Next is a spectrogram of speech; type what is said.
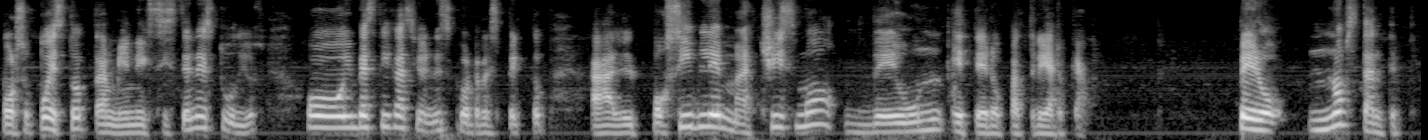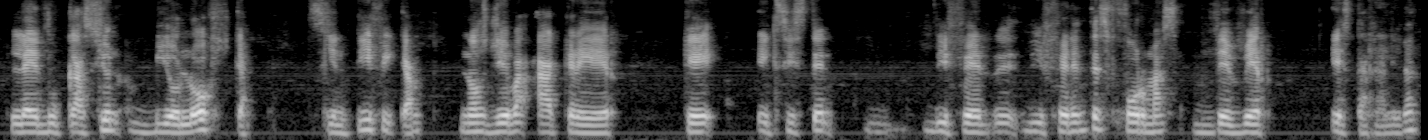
Por supuesto, también existen estudios o investigaciones con respecto al posible machismo de un heteropatriarca. Pero, no obstante, la educación biológica, científica, nos lleva a creer que existen diferentes formas de ver esta realidad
